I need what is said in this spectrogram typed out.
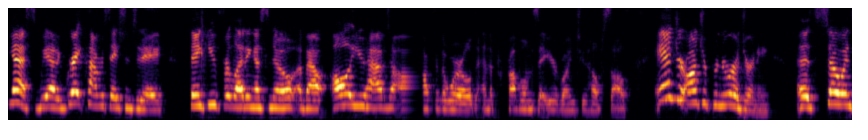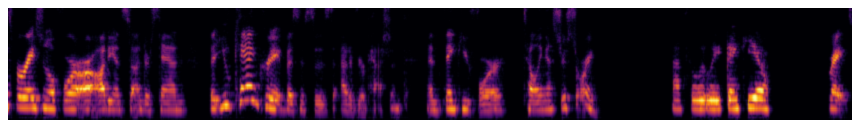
Yes, we had a great conversation today. Thank you for letting us know about all you have to offer the world and the problems that you're going to help solve and your entrepreneur journey. It's so inspirational for our audience to understand that you can create businesses out of your passion. And thank you for telling us your story. Absolutely. Thank you. Great.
